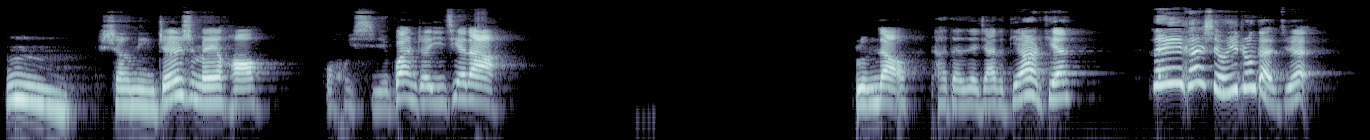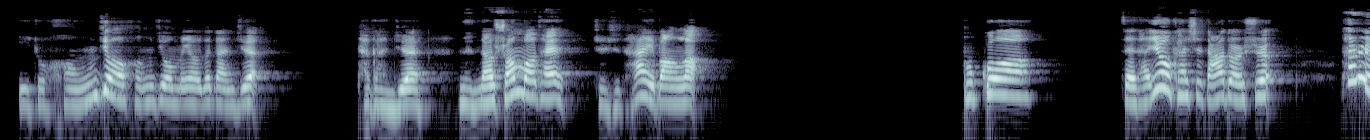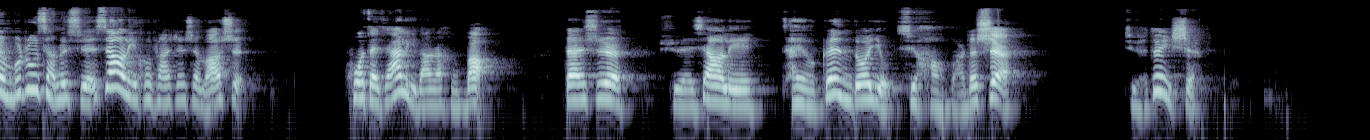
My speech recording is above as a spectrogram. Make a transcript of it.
嗯，生命真是美好，我会习惯这一切的。”轮到他待在家的第二天，雷一开始有一种感觉，一种很久很久没有的感觉。他感觉能当双胞胎真是太棒了。不过，在他又开始打盹时，他忍不住想着学校里会发生什么事。窝在家里当然很棒，但是学校里才有更多有趣好玩的事，绝对是。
